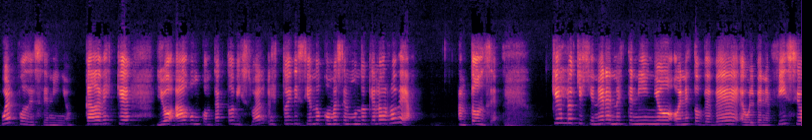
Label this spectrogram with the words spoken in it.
cuerpo de ese niño. Cada vez que yo hago un contacto visual, le estoy diciendo cómo es el mundo que lo rodea. Entonces, ¿qué es lo que genera en este niño o en estos bebés o el beneficio?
